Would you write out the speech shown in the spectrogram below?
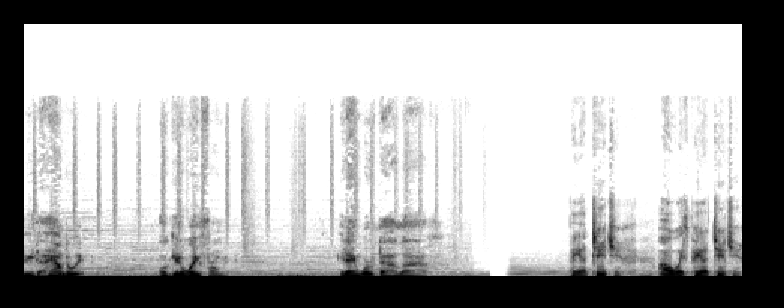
You either handle it or get away from it. It ain't worth our lives. pay attention. Always pay attention.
